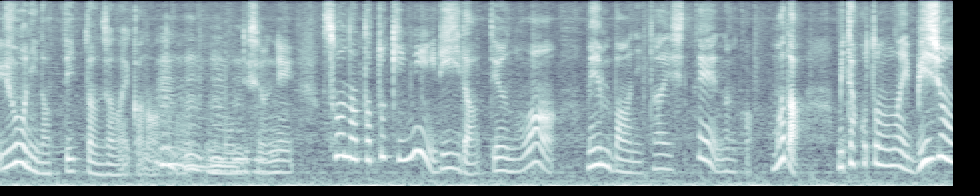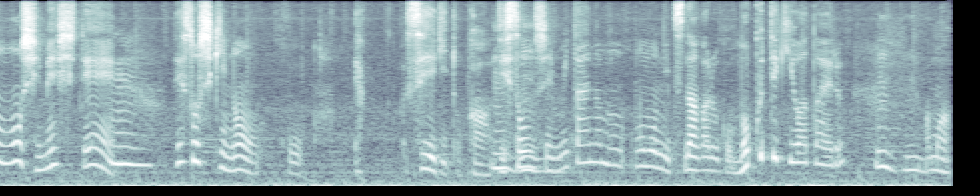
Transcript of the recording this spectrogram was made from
ん、ようになっていったんじゃないかなとうんうん思うんですよね。そうなった時にリーダーっていうのはメンバーに対してなんかまだ見たことのないビジョンを示して、うん。で組織のこうや正義とかうんうん自尊心みたいなもものにつながるこう目的を与える、まあ、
